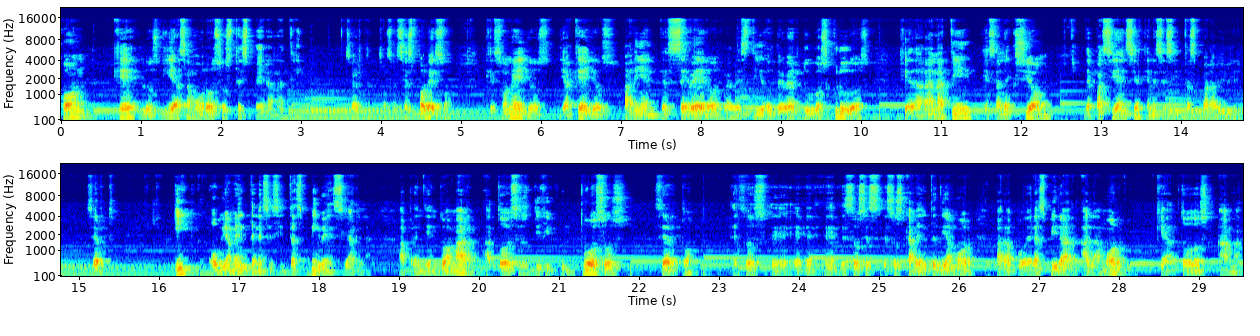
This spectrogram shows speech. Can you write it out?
con que los guías amorosos te esperan a ti, ¿cierto? Entonces es por eso que son ellos y aquellos parientes severos revestidos de verdugos crudos que darán a ti esa lección de paciencia que necesitas para vivir, ¿cierto? Y obviamente necesitas vivenciarla, aprendiendo a amar a todos esos dificultuosos, ¿cierto? Esos, eh, eh, eh, esos, esos carentes de amor para poder aspirar al amor que a todos ama,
